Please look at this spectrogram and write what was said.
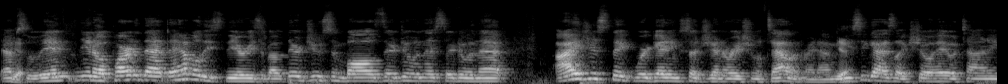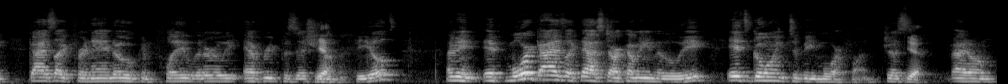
Absolutely. And, you know, part of that, they have all these theories about they're juicing balls, they're doing this, they're doing that. I just think we're getting such generational talent right now. I mean, Yeah. you see guys like Shohei Ohtani, guys like Fernando who can play literally every position Yeah. on the field. I mean, if more guys like that start coming into the league, it's going to be more fun. Just Yeah. I don't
